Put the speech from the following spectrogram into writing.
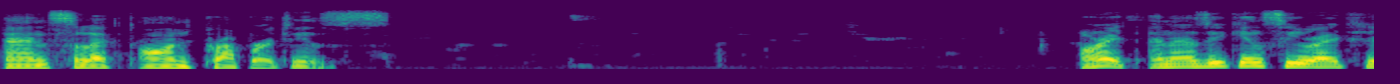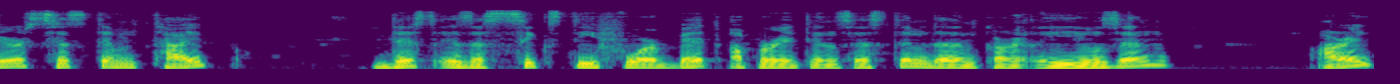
and select on properties. All right and as you can see right here system type this is a 64-bit operating system that I'm currently using. All right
